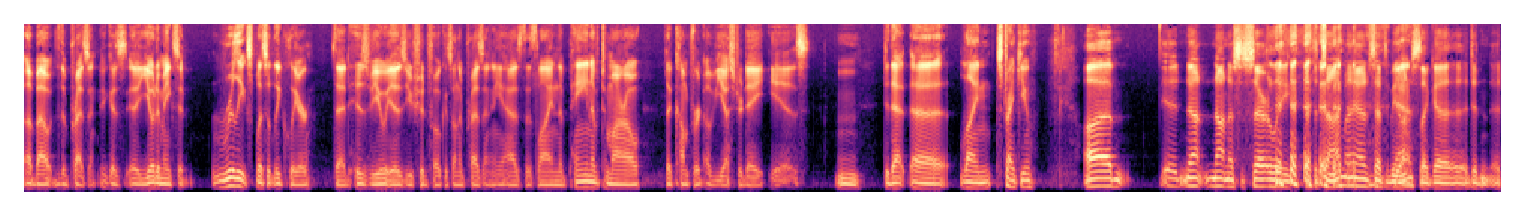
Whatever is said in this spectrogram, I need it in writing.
about the present because uh, Yoda makes it really explicitly clear that his view is you should focus on the present. And he has this line: "The pain of tomorrow, the comfort of yesterday is." Mm. Did that uh, line strike you? Um, eh, not not necessarily at the time. I just have to be Yeah. honest. Like, uh, it didn't uh,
